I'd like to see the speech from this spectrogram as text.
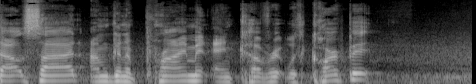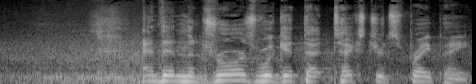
Outside, I'm gonna prime it and cover it with carpet. And then the drawers will get that textured spray paint.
